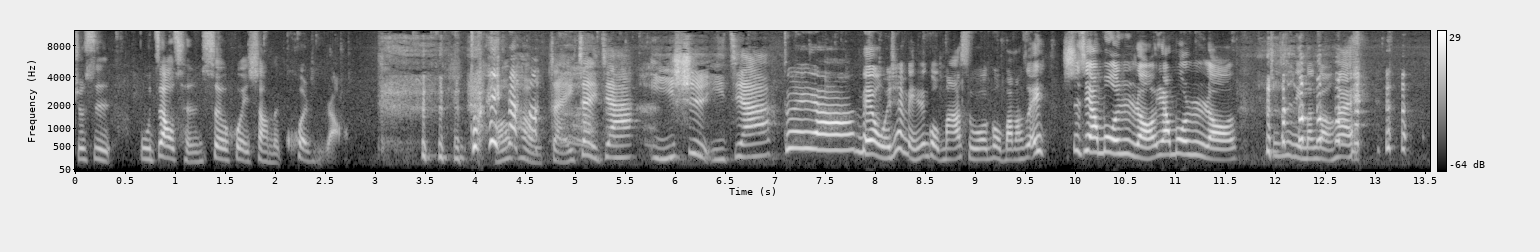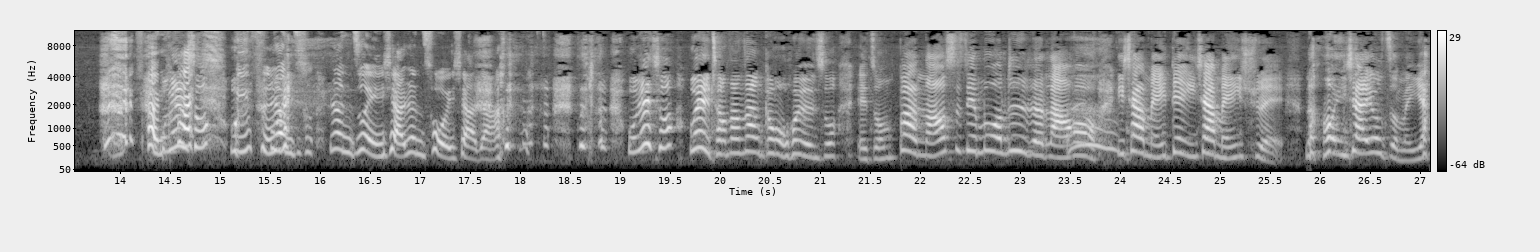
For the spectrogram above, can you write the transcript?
就是不造成社会上的困扰。好好宅在家，一室一家。对呀，没有，我现在每天跟我妈说，跟我爸妈说，哎，世界要末日哦，要末日哦，就是你们赶快。我跟你说，彼此认错、认罪一下，认错一下，这样。我跟你说，我也常常这样跟我会员说：“哎，怎么办？然后世界末日了，然后一下没电，一下没水，然后一下又怎么样？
